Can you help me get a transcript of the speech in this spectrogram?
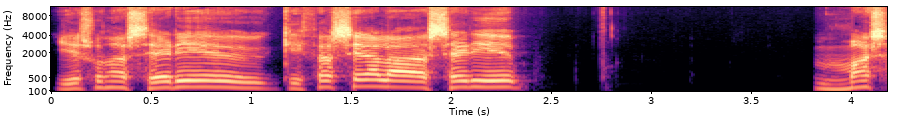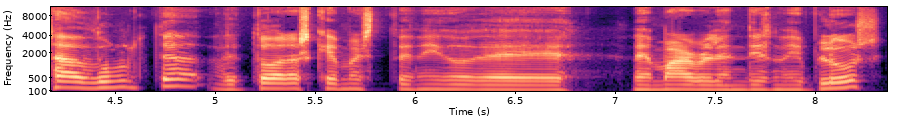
Y es una serie, quizás sea la serie más adulta de todas las que hemos tenido de, de Marvel en Disney Plus,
